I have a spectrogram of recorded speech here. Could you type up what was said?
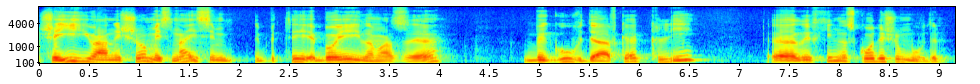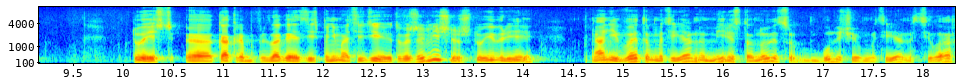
Шеию анишом из найсим боейламазе бегу давка кли э, левхина с кодышу. То есть, э, как Рэбе предлагает здесь понимать идею этого жилища, что евреи, они в этом материальном мире становятся, будучи в материальных телах,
